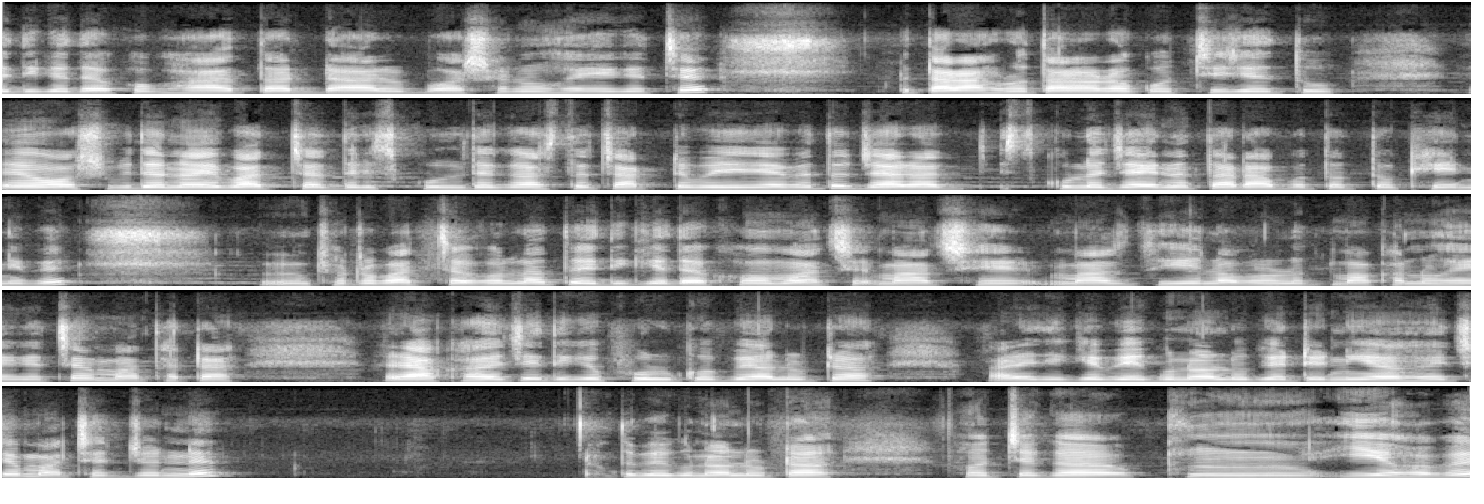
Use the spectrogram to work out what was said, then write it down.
এদিকে দেখো, ভাত আর ডাল বসানো হয়ে গেছে। তাড়াহুড়ো তাড়াহুড়ো করছি যেহেতু অসুবিধা নয় বাচ্চাদের স্কুল থেকে আসতে চারটে বেজে যাবে, তো যারা স্কুলে যায় না, তারা আপাতত খেয়ে নেবে। ছোট বাচ্চাগুলো। তো এদিকে দেখো মাছের মাছের মাছ ধুয়ে লবণ হলুদ মাখানো হয়ে গেছে। আর মাথাটা রাখা হয়েছে এদিকে ফুলকপি আলুটা। আর এদিকে বেগুন আলু কেটে নেওয়া হয়েছে মাছের জন্যে। তো বেগুন আলুটা হচ্ছে গা ইয়ে হবে,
